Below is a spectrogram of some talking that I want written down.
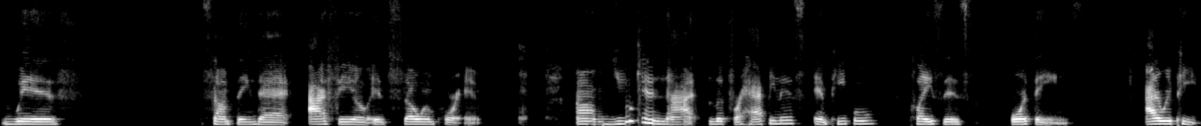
with something that I feel is so important. Um, you cannot look for happiness in people, places, or things. I repeat,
